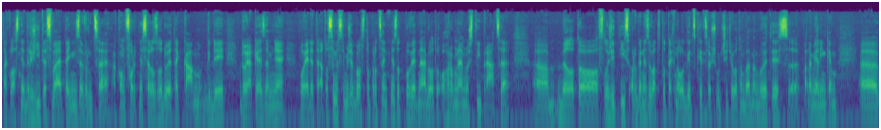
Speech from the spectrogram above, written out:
tak vlastně držíte své peníze v ruce a komfortně se rozhodujete kam, kdy, do jaké země pojedete. A to si myslím, že bylo stoprocentně zodpovědné, bylo to ohromné množství práce. Eh, bylo to složitý zorganizovat to technologicky, což určitě o tom budeme mluvit i s panem Jelínkem eh,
